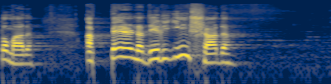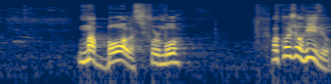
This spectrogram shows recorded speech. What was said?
tomada. A perna dele inchada uma bola se formou. Uma coisa horrível.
